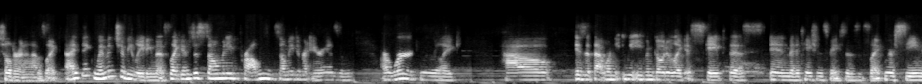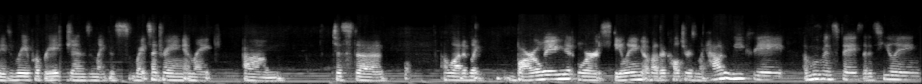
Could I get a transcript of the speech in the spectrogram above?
children. And i was like i think women should be leading this. Like there's just so many problems in so many different areas of our work. We were like how is it that when we even go to like escape this in meditation spaces it's like we're seeing these reappropriations and like this white centering and like um just uh a lot of like borrowing or stealing of other cultures and like how do we create a movement space that is healing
